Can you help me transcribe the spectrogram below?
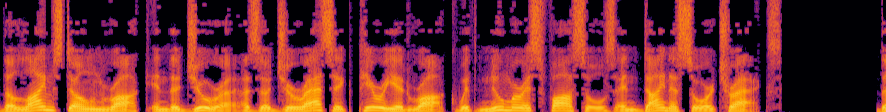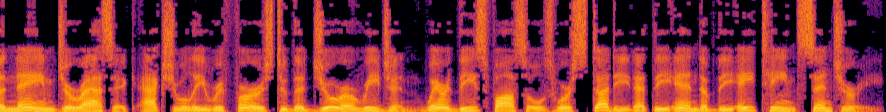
The limestone rock in the Jura is a Jurassic period rock with numerous fossils and dinosaur tracks. The name Jurassic actually refers to the Jura region where these fossils were studied at the end of the 18th century.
